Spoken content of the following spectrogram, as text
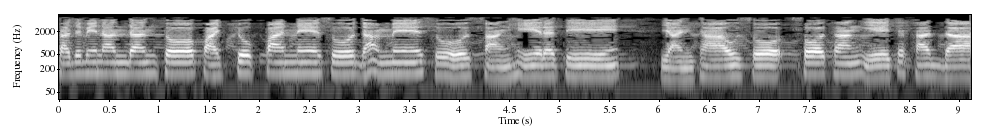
තදබිනන්දන්තෝ පච්චුප්පන්නේසු ධම්මේසු සංහීරති. යං චාවුසෝ සෝතං යේච සද්දා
